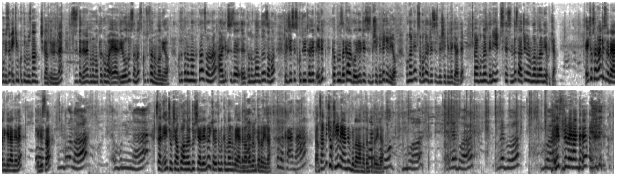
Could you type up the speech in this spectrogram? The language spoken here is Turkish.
Bu bizim Ekim kutumuzdan çıkan ürünler. Siz de denebunum.com'a eğer üye olursanız kutu tanımlanıyor. Kutu tanımlandıktan sonra aylık size e, tanımlandığı zaman ücretsiz kutuyu talep edip kapınıza kargo ile ücretsiz bir şekilde geliyor. Bunların hepsi bana ücretsiz bir şekilde geldi. Ben bunları deneyip sitesinde sadece yorumlamalarını yapacağım. En çok sen hangisini beğendin gelenlere? Elisa? Bunu. Bunu. Sen en çok şampuanları, duş jellerini ve keratin bakımlarını beğendin anladığım kadarıyla. Bu makarna. Tamam sen birçok şeyi beğendin buradan anladığım kadarıyla. Bu. Bu. Ve bu. Ve bu. Bu. Hepsini beğendi.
